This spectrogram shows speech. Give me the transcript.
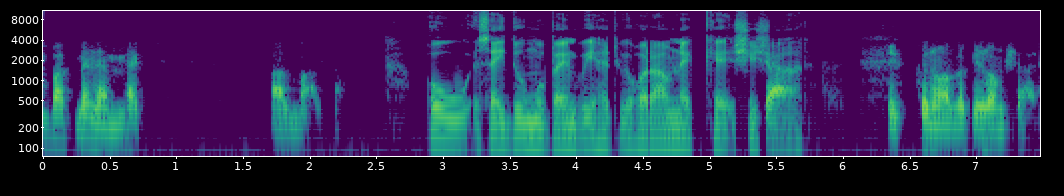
Mbagħad minn hemmhekk għal Malta. U se jdumu bejn wieħed u ieħor hawnhekk xi xahar? Ikunu hawnhekk ilhom xahar.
